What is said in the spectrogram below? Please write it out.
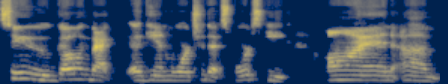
too, going back again more to that sports geek on um,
